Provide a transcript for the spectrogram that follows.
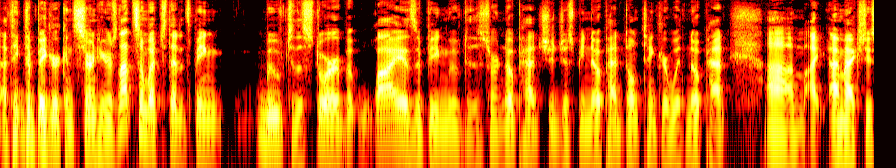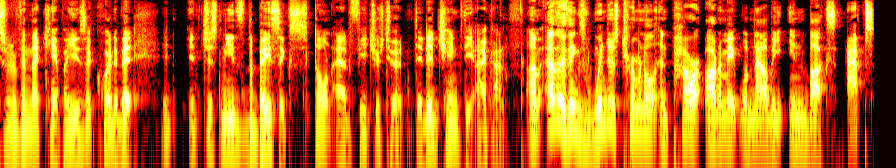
I think the bigger concern here not so much that it's being moved to the store, but why is it being moved to the store? Notepad should just be Notepad. Don't tinker with Notepad. Um, I, am actually sort of in that camp. I use it quite a bit. It, it just needs the basics. Don't add features to it. They did change the icon. Um, other things, Windows Terminal and Power Automate will now be inbox apps.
